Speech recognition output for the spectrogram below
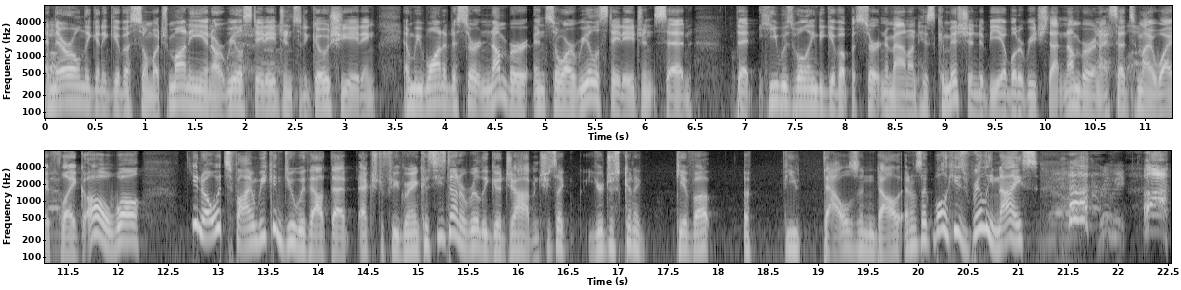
and they're only going to give us so much money and our real estate agent's negotiating and we wanted a certain number and so our real estate agent said that he was willing to give up a certain amount on his commission to be able to reach that number and I said to my wife like, "Oh, well, you know, it's fine. We can do without that extra few grand because he's done a really good job. And she's like, You're just going to give up a few thousand dollars? And I was like, Well, he's really nice.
